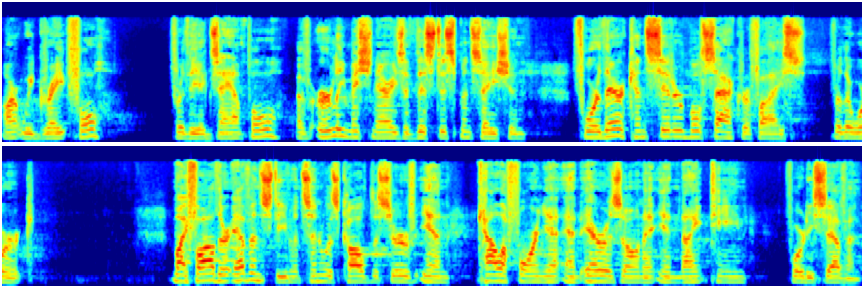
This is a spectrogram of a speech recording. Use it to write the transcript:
Aren't we grateful for the example of early missionaries of this dispensation for their considerable sacrifice for the work. My father, Evan Stevenson, was called to serve in California and Arizona in 1947.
